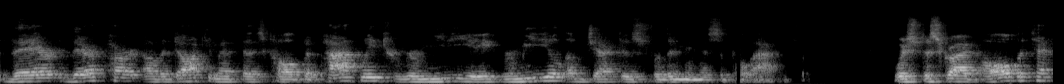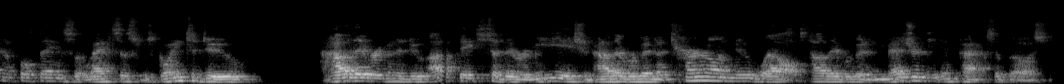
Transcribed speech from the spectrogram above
They're, they're part of a document that's called the Pathway to Remediate Remedial Objectives for the Municipal Aquifer which described all the technical things that Lanxess was going to do, how they were going to do updates to their remediation, how they were going to turn on new wells, how they were going to measure the impacts of those.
